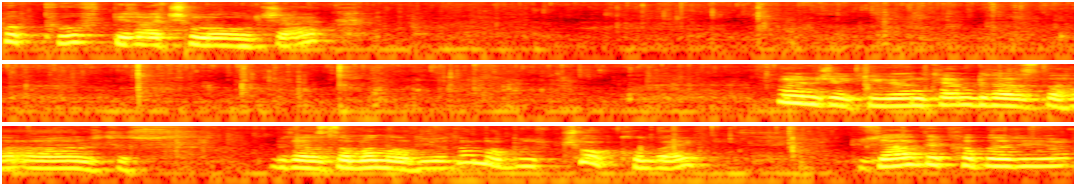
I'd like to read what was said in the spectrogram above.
puf puf bir açma olacak. Önceki yöntem biraz daha ağırdır. Biraz zaman alıyordu ama bu çok kolay. Güzel de kabarıyor.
